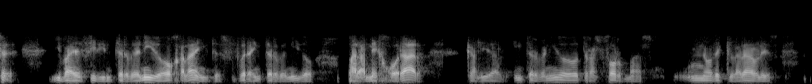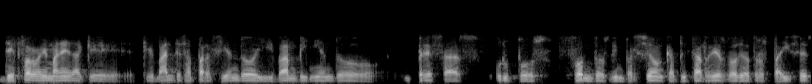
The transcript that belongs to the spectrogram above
iba a decir intervenido, ojalá fuera intervenido para mejorar calidad, intervenido de otras formas no declarables, de forma y manera que, que van desapareciendo y van viniendo empresas, grupos, fondos de inversión, capital riesgo de otros países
